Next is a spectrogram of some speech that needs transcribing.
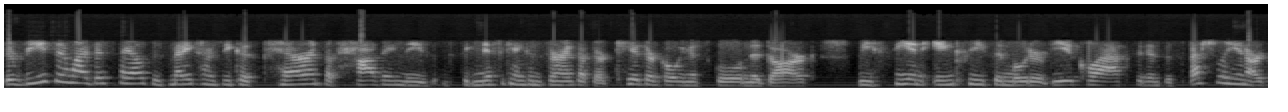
The reason why this fails is many times because parents are having these significant concerns that their kids are going to school in the dark. We see an increase in motor vehicle accidents, especially in our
